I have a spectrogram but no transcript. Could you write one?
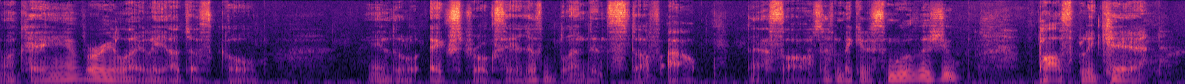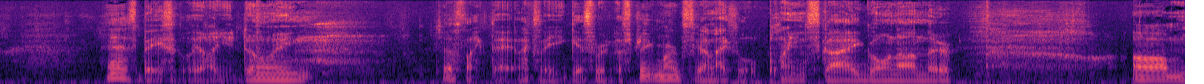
okay and very lightly I'll just go and little X strokes here, just blending stuff out. That's all. Just make it as smooth as you possibly can. That's basically all you're doing. Just like that. Like I say, it gets rid of the streak marks. Got a nice little plain sky going on there. Um,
